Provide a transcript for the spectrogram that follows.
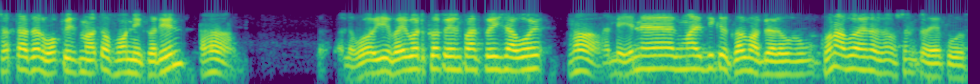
સત્તાધાર ઓફિસમાં હતો ફોની કરીને. હા. એટલે હો એ વહીવટ કરતો એની પાસે પૈસા હોય. હા. એટલે એને મારી દીકરી ઘરમાં બેઠો. ઘણા બધા એને સંતર એકું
